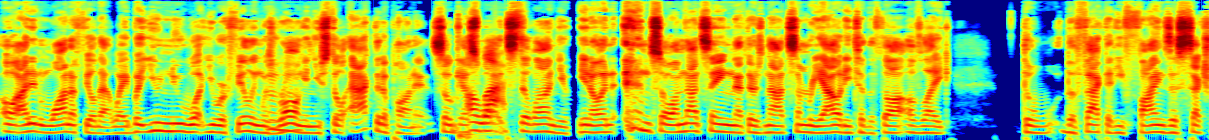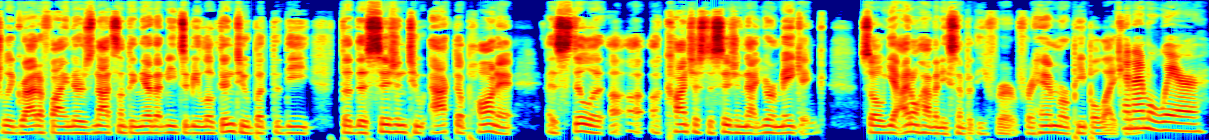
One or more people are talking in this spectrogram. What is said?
oh, I didn't want to feel that way, but you knew what you were feeling was mm-hmm. wrong and you still acted upon it. So guess a what? Lot. It's still on you, you know, and, and so I'm not saying that there's not some reality to the thought of like, the the fact that he finds this sexually gratifying, there's not something there that needs to be looked into, but the the, the decision to act upon it is still a, a, a, conscious decision that you're making. So yeah, I don't have any sympathy for for him or people like him. And I'm aware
